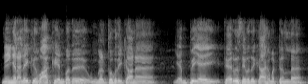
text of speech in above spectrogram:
நீங்கள் அளிக்கும் வாக்கு என்பது உங்கள் தொகுதிக்கான எம்பியை தேர்வு செய்வதற்காக மட்டும் இல்லை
